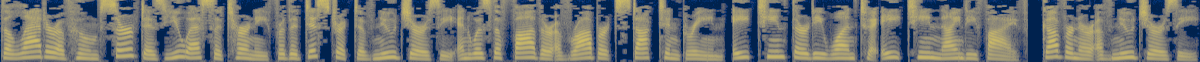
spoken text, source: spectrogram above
the latter of whom served as U.S. Attorney for the District of New Jersey and was the father of Robert Stockton Green (1831–1895), Governor of New Jersey.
